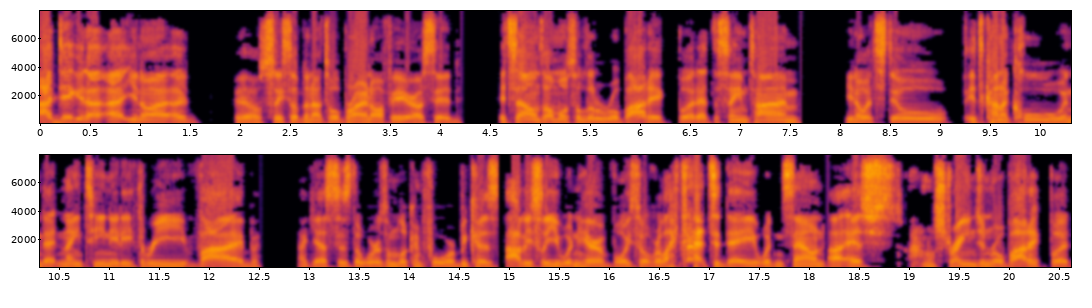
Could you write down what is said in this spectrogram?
I dig it. I, I you know, I, I you say something I told Brian off air. I said it sounds almost a little robotic, but at the same time, you know, it's still it's kind of cool in that 1983 vibe I guess is the words I'm looking for because obviously you wouldn't hear a voiceover like that today. It wouldn't sound uh, as know, strange and robotic, but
